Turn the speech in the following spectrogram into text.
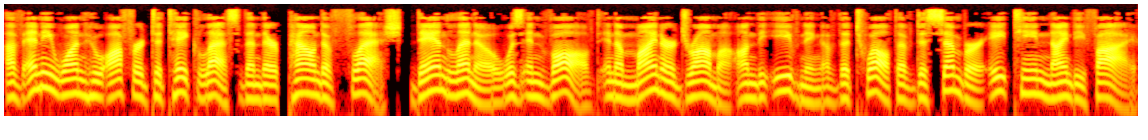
of anyone who offered to take less than their pound of flesh. Dan Leno was involved in a minor drama on the evening of 12 December 1895.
